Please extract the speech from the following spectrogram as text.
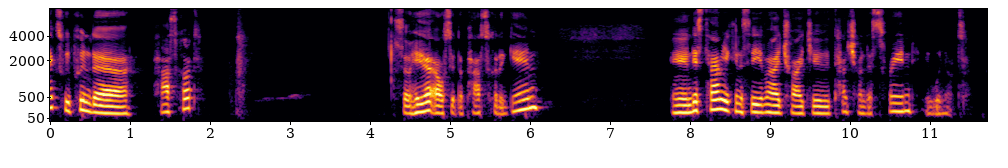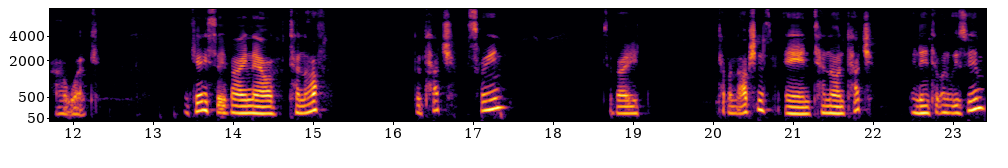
Next we put in the passcode. So here I'll set the passcode again. And this time you can see if I try to touch on the screen, it will not uh, work. Okay, so if I now turn off the touch screen, so if I tap on options and turn on touch and then tap on resume,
